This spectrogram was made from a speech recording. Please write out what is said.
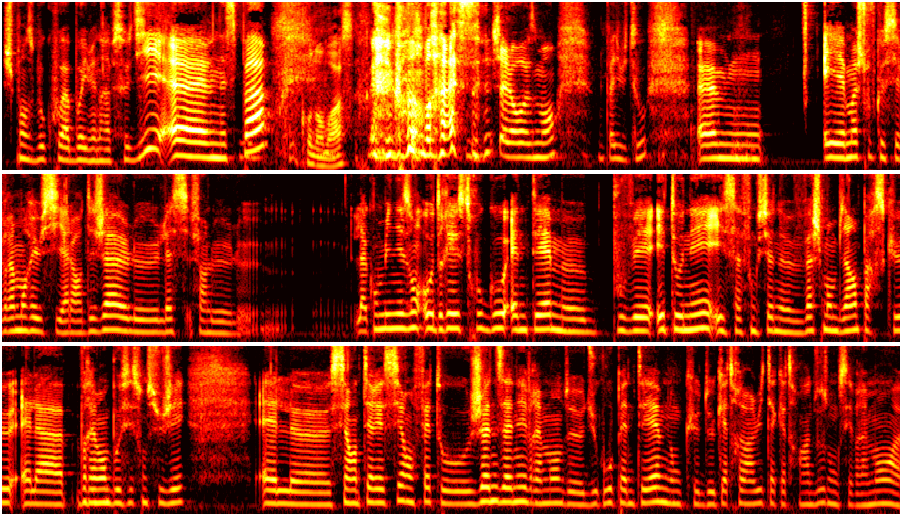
Je pense beaucoup à Bohemian Rhapsody, euh, n'est-ce pas Qu'on embrasse. Qu'on embrasse, chaleureusement. Pas du tout. Euh, et moi, je trouve que c'est vraiment réussi. Alors déjà, le, la, enfin, le, le- la combinaison Audrey Strugo NTM euh, pouvait étonner et ça fonctionne vachement bien parce que elle a vraiment bossé son sujet. Elle euh, s'est intéressée en fait aux jeunes années vraiment du groupe NTM, donc de 88 à 92. Donc c'est vraiment euh,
